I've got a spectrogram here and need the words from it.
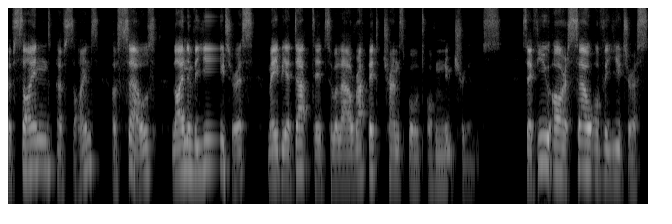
of signs of signs of cells lining the uterus may be adapted to allow rapid transport of nutrients. So if you are a cell of the uterus,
